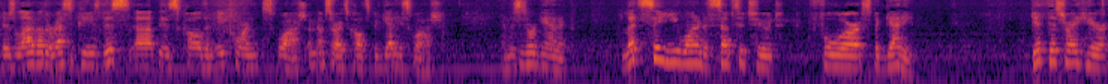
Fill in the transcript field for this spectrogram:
there's a lot of other recipes. This uh, is called an acorn squash. I'm, I'm sorry, it's called spaghetti squash. And this is organic. Let's say you wanted a substitute for spaghetti. Get this right here,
